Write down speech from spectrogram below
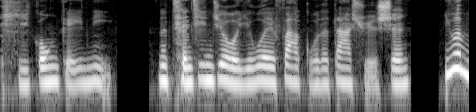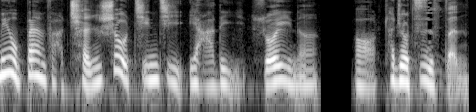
提供给你。那曾经就有一位法国的大学生，因为没有办法承受经济压力，所以呢，哦，他就自焚，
